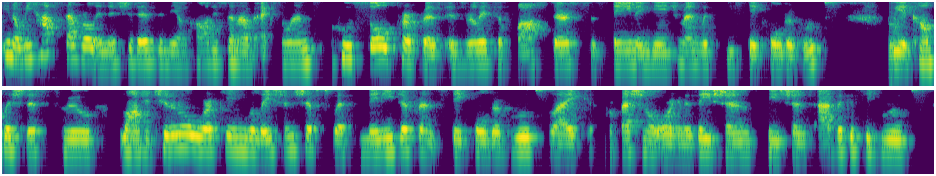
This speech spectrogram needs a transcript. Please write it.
You know, we have several initiatives in the Oncology Center of Excellence whose sole purpose is really to foster sustained engagement with key stakeholder groups. We accomplish this through longitudinal working relationships with many different stakeholder groups like professional organizations, patient advocacy groups,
